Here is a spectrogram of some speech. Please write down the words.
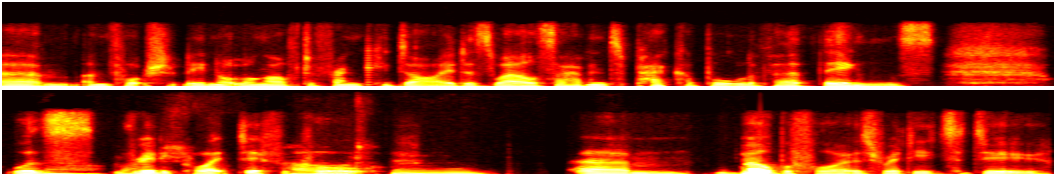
um unfortunately not long after frankie died as well. So having to pack up all of her things was Oh, really quite difficult Mm. um, well before I was ready to do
